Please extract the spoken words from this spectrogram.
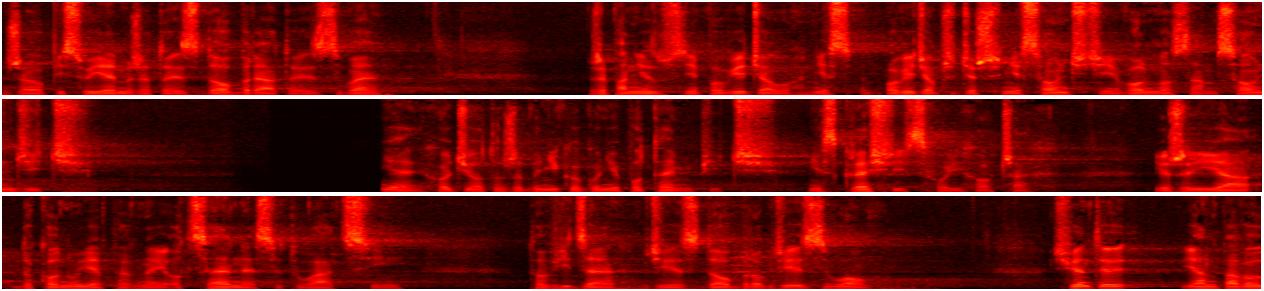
że opisujemy, że to jest dobre, a to jest złe, że Pan Jezus nie powiedział, nie, powiedział przecież nie sądźcie, nie wolno sam sądzić. Nie, chodzi o to, żeby nikogo nie potępić, nie skreślić w swoich oczach. Jeżeli ja dokonuję pewnej oceny sytuacji, to widzę, gdzie jest dobro, gdzie jest zło. Święty Jan Paweł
